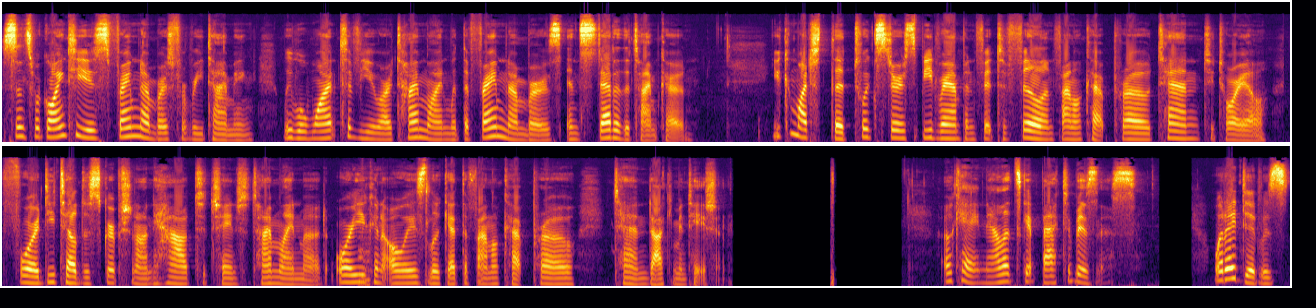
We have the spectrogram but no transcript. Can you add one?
Since we're going to use frame numbers for retiming, we will want to view our timeline with the frame numbers instead of the timecode. You can watch the Twixtor Speed Ramp and Fit to Fill in Final Cut Pro 10 tutorial for a detailed description on how to change the timeline mode, or you can always look at the Final Cut Pro 10 documentation. Okay, now let's get back to business. What I did was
